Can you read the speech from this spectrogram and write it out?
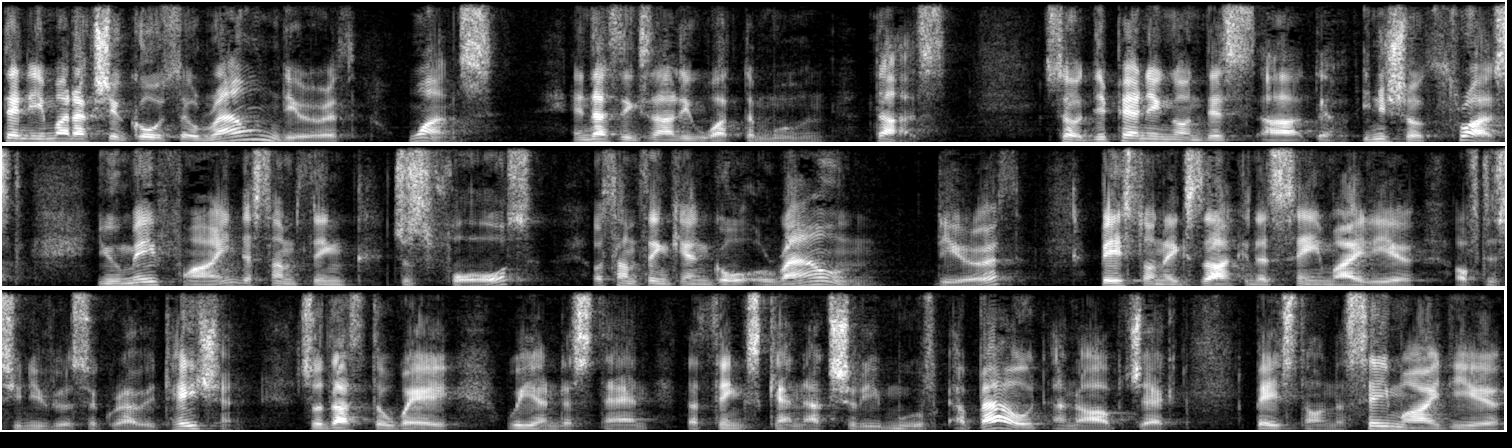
then it might actually go around the Earth once. And that's exactly what the moon does. So depending on this uh, the initial thrust, you may find that something just falls or something can go around the Earth based on exactly the same idea of this universal gravitation. So that's the way we understand that things can actually move about an object based on the same idea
